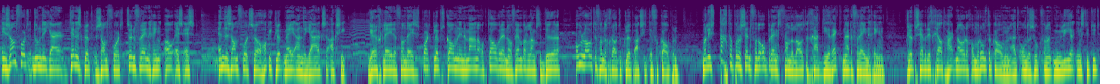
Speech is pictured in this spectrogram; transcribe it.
In Zandvoort doen dit jaar tennisclub Zandvoort, turnvereniging OSS... en de Zandvoortse hockeyclub mee aan de jaarlijkse actie. Jeugdleden van deze sportclubs komen in de maanden oktober en november langs de deuren... om loten van de grote clubactie te verkopen. Maar liefst 80% van de opbrengst van de loten gaat direct naar de verenigingen. Clubs hebben dit geld hard nodig om rond te komen. Uit onderzoek van het Mulier Instituut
